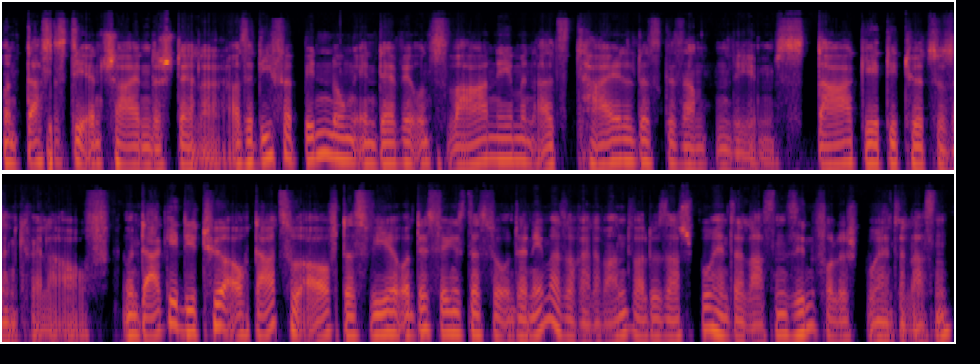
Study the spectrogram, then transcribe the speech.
Und das ist die entscheidende Stelle. Also die Verbindung, in der wir uns wahrnehmen als Teil des gesamten Lebens. Da geht die Tür zur Sinnquelle auf. Und da geht die Tür auch dazu auf, dass wir, und deswegen ist das für Unternehmer so relevant, weil du sagst Spur hinterlassen, sinnvolle Spur hinterlassen.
